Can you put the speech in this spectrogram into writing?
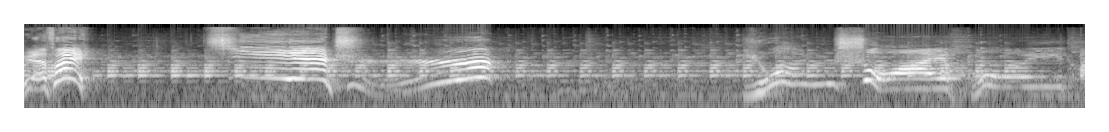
岳飞，接旨。元帅回头。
